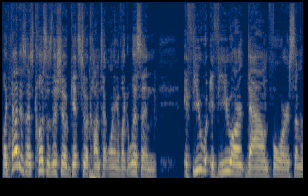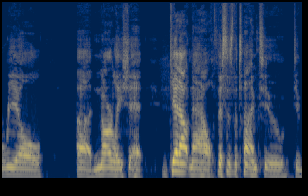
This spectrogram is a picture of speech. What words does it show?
Like that is as close as this show gets to a content warning of like, listen, if you if you aren't down for some real uh gnarly shit, get out now. This is the time to to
